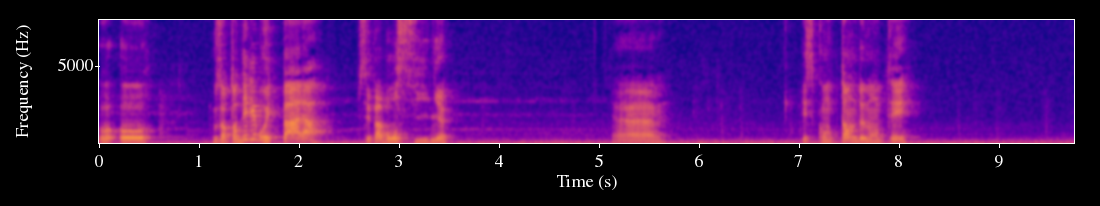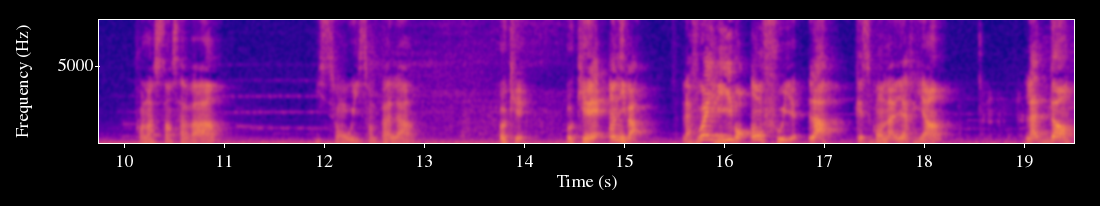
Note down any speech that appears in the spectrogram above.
Oh oh, vous entendez les bruits de pas là? C'est pas bon signe. Euh... Est-ce qu'on tente de monter? Pour l'instant, ça va. Ils sont où? Ils sont pas là. Ok, ok, on y va. La voie est libre, on fouille. Là, qu'est-ce qu'on a? Y a rien? Là-dedans.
